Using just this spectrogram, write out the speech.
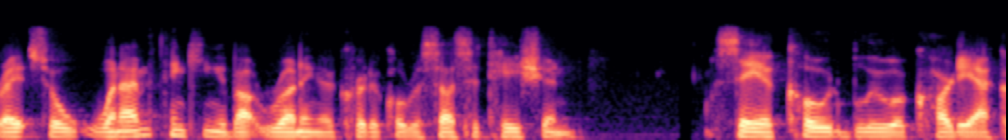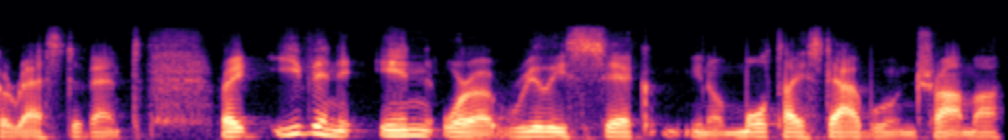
right? So when I'm thinking about running a critical resuscitation, say a code blue, a cardiac arrest event, right? Even in or a really sick, you know, multi-stab wound trauma,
